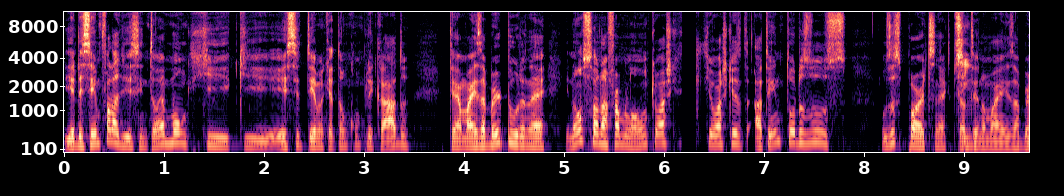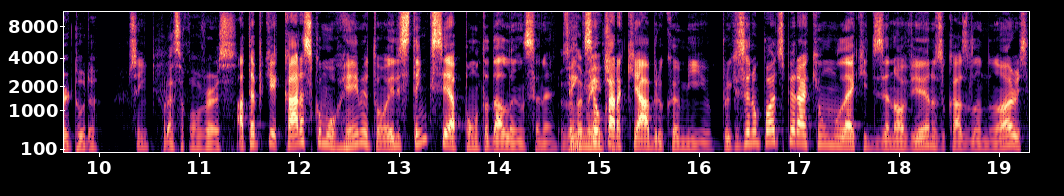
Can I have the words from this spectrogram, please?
E ele sempre fala disso, então é bom que, que esse tema que é tão complicado tenha mais abertura, né? E não só na Fórmula 1, que eu acho que, que eu acho que até em todos os, os esportes, né? Que tá Sim. tendo mais abertura Sim. pra essa conversa. Até porque caras como o Hamilton, eles têm que ser a ponta da lança, né? Tem que ser o Exatamente. cara que abre o caminho. Porque você não pode esperar que um moleque de 19 anos, o caso do Lando Norris,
